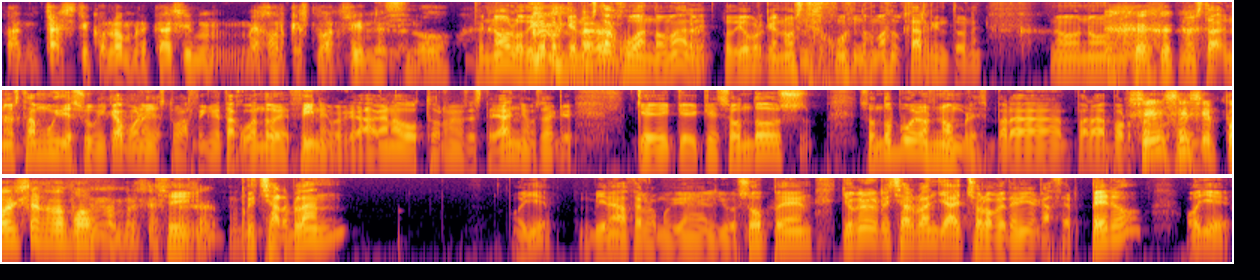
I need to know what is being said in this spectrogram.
fantástico el hombre, casi mejor que Stuart Sí. luego. No, lo digo porque no está jugando mal, ¿eh? Lo digo porque no está jugando mal Harrington, ¿eh? No, no, no, no está, no está muy desubicado. Bueno, y Stuart Zink está jugando de cine, porque ha ganado dos torneos este año. O sea que, que, que, que son dos son dos buenos nombres para, para aportar. Sí, sí, sí, pueden ser dos buenos nombres. estos, Sí, ¿eh? Richard Bland. Oye, viene a hacerlo muy bien en el US Open. Yo creo que Richard Bland ya ha hecho lo que tenía que hacer. Pero, oye,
